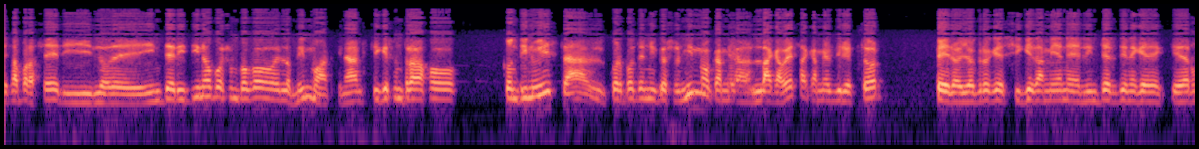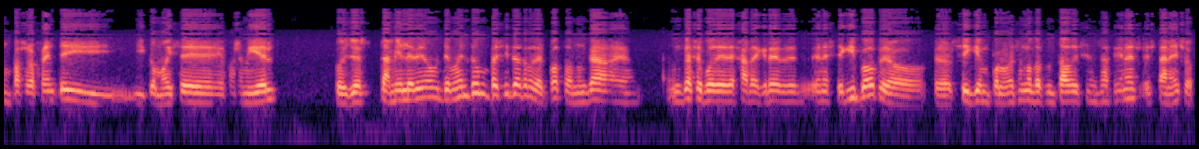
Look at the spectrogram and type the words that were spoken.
está por hacer. Y lo de Inter y Tino pues un poco es lo mismo, al final sí que es un trabajo continuista, el cuerpo técnico es el mismo, cambia la cabeza, cambia el director, pero yo creo que sí que también el Inter tiene que, dar un paso al frente. Y, como dice José Miguel, pues yo también le veo de momento un pesito atrás del pozo, nunca nunca se puede dejar de creer en este equipo, pero pero sí que por lo menos en los resultados y sensaciones está en eso.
